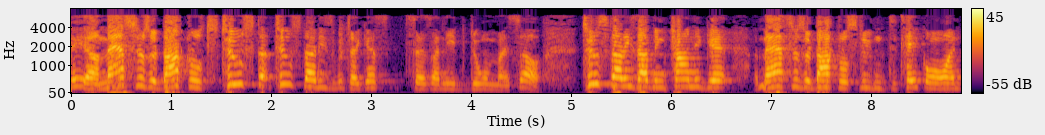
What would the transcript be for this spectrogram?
a uh, master's or doctoral, two, stu- two studies, which I guess says I need to do them myself. Two studies I've been trying to get a master's or doctoral student to take on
